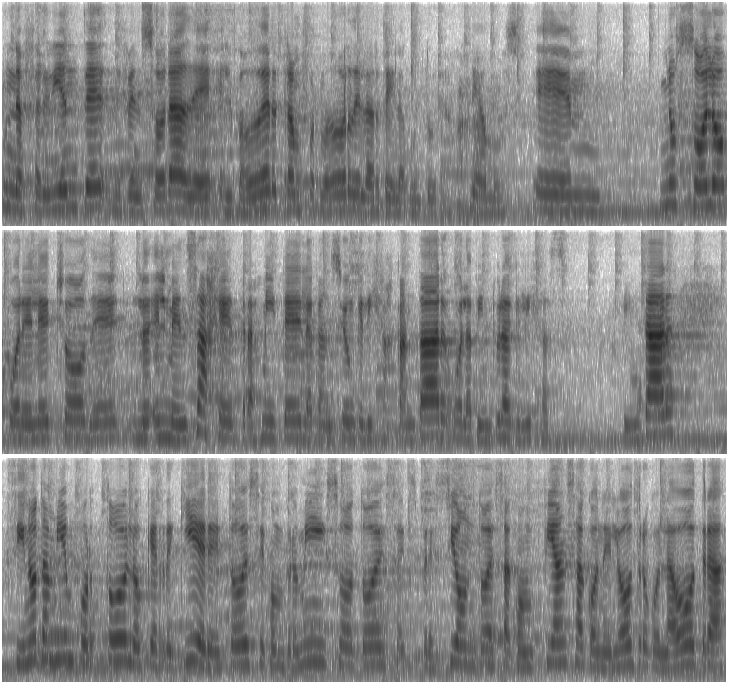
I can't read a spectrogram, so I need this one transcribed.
una ferviente defensora del poder transformador del arte y la cultura, digamos. Em, no solo por el hecho de el mensaje que transmite la canción que elijas cantar o la pintura que elijas pintar, sino también por todo lo que requiere, todo ese compromiso, toda esa expresión, toda esa confianza con el otro, con la otra,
